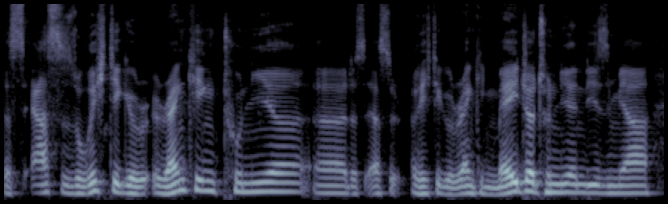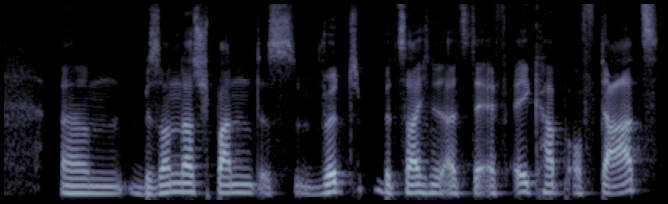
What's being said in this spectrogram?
das erste so richtige Ranking-Turnier, äh, das erste richtige Ranking-Major-Turnier in diesem Jahr ähm, besonders spannend. Es wird bezeichnet als der FA Cup of Darts,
